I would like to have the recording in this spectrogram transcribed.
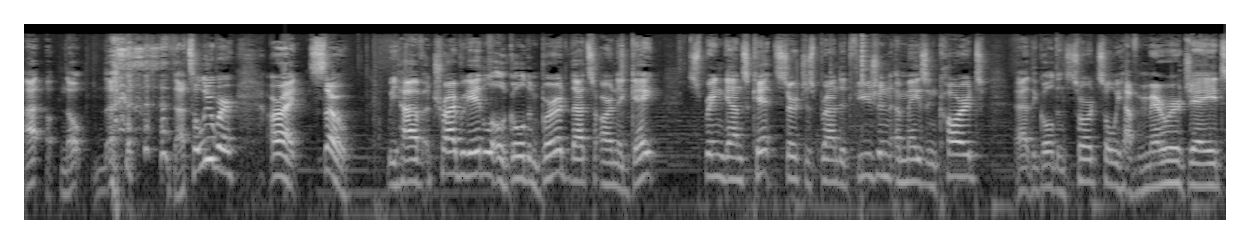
Uh, oh, nope, that's a Luber. All right, so we have a Tri Brigade, a little golden bird. That's our negate. Springans Kitt, searches branded fusion, amazing card. Uh, the golden sword. So we have Mirror Jade,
